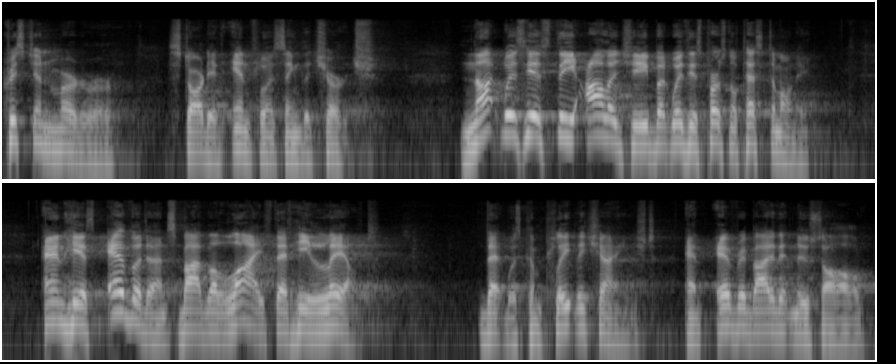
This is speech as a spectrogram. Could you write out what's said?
Christian murderer started influencing the church. Not with his theology, but with his personal testimony and his evidence by the life that he lived that was completely changed. And everybody that knew Saul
